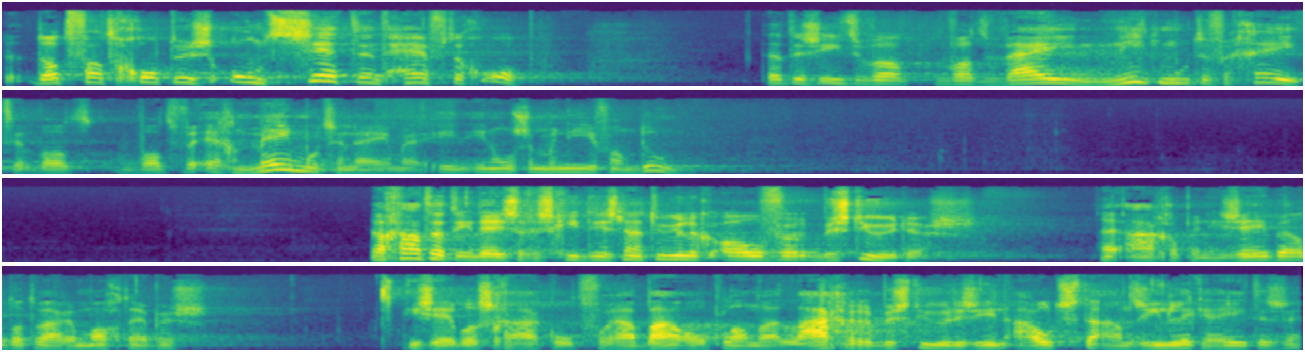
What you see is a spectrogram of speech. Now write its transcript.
Dat vat God dus ontzettend heftig op. Dat is iets wat, wat wij niet moeten vergeten, wat, wat we echt mee moeten nemen in, in onze manier van doen. Nou gaat het in deze geschiedenis natuurlijk over bestuurders. Agap en Izebel, dat waren machthebbers. Izebel schakelt voor haar Baalplannen lagere bestuurders in, oudste aanzienlijke heten ze.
